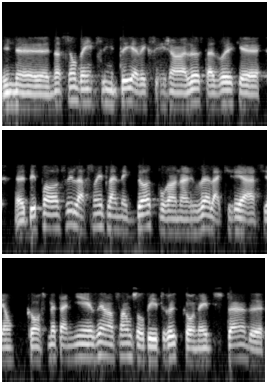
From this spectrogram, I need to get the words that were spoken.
euh, notion d'intimité avec ces gens-là, c'est-à-dire que euh, dépasser la simple anecdote pour en arriver à la création, qu'on se mette à niaiser ensemble sur des trucs, qu'on ait du temps de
